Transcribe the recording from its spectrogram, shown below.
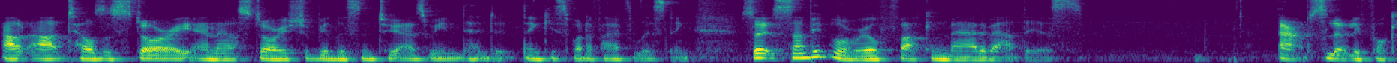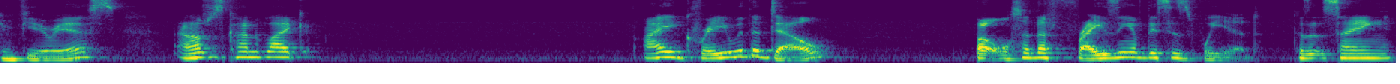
Our art tells a story, and our story should be listened to as we intended. Thank you, Spotify, for listening. So, some people are real fucking mad about this. Absolutely fucking furious. And I was just kind of like, I agree with Adele, but also the phrasing of this is weird because it's saying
